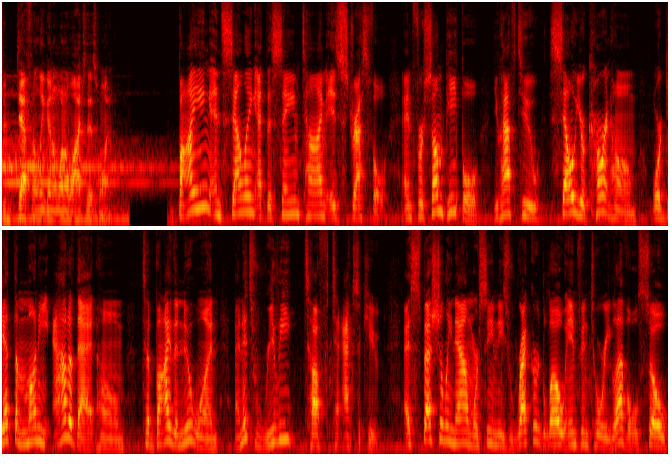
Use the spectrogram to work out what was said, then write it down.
You're definitely going to want to watch this one. Buying and selling at the same time is stressful. And for some people, you have to sell your current home or get the money out of that home to buy the new one, and it's really tough to execute, especially now when we're seeing these record low inventory levels. So,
